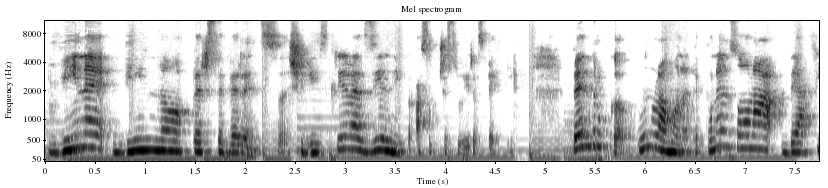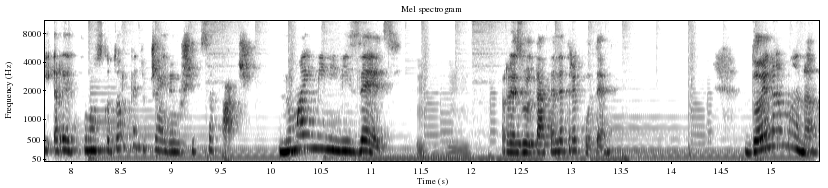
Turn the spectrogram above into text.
vine din uh, perseverență și din scrierea zilnică a succesului respectiv. Pentru că, unul la mână, te pune în zona de a fi recunoscător pentru ce ai reușit să faci. Nu mai minimizezi mm-hmm. rezultatele trecute. Doi la mână,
